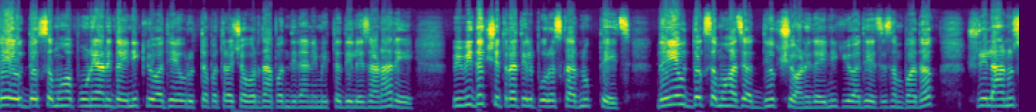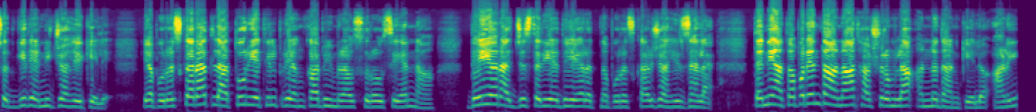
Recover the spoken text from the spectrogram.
ध्येय उद्योग समूह पुणे आणि दैनिक युवाध्येय वृत्तपत्राच्या वर्धापन दिनानिमित्त दिले जाणारे विविध क्षेत्रातील पुरस्कार नुकतेच ध्येय उद्योग समूहाचे अध्यक्ष आणि दैनिक युवाध्येयचे संपादक श्री लहानू सदगीर यांनी जाहीर केले. या पुरस्कारात लातूर येथील प्रियंका भीमराव सुरवसे यांना ध्येय राज्यस्तरीय ध्येय रत्न पुरस्कार जाहीर झालाय. त्यांनी आतापर्यंत अनाथ आश्रमला अन्नदान केलं आणि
